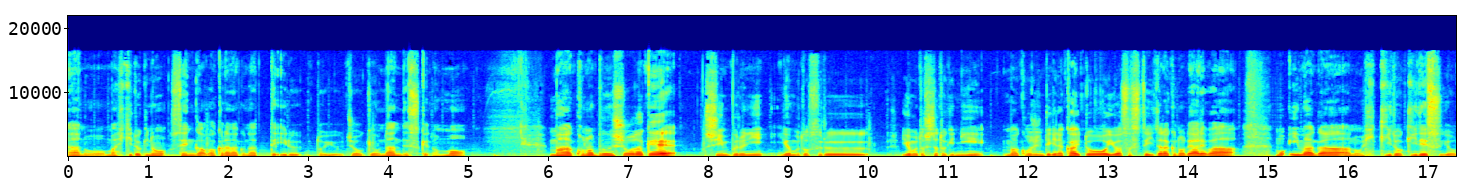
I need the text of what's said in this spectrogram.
あの、まあ、引き時の線がわからなくなっているという状況なんですけども、まあ、この文章だけシンプルに読むとする、読むとしたときに、まあ、個人的な回答を言わさせていただくのであれば、もう今があの引き時ですよっ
